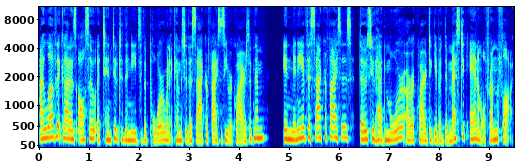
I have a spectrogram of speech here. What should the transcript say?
I love that God is also attentive to the needs of the poor when it comes to the sacrifices he requires of them. In many of the sacrifices, those who had more are required to give a domestic animal from the flock,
